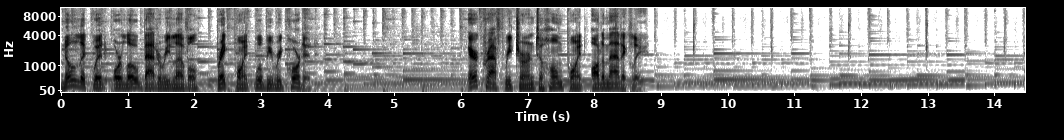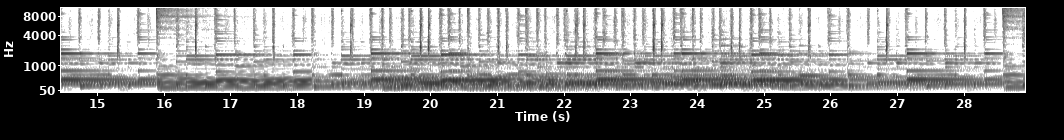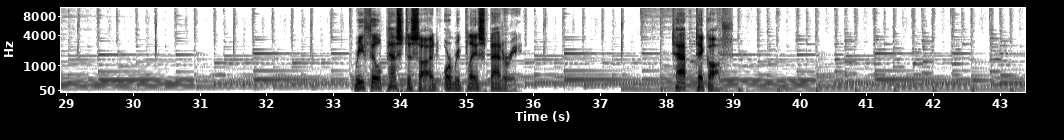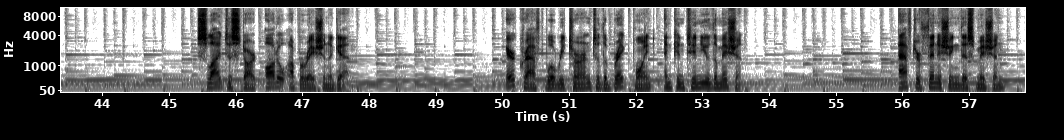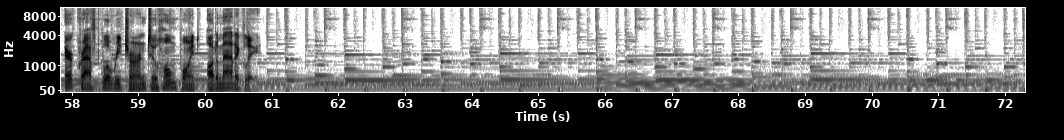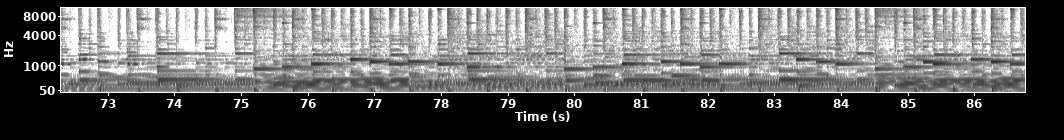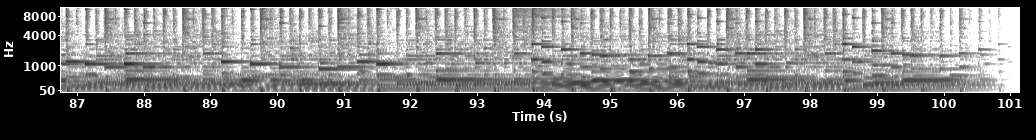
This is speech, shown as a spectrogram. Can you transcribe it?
No liquid or low battery level, breakpoint will be recorded. Aircraft return to home point automatically. Refill pesticide or replace battery. Tap takeoff. Slide to start auto operation again. Aircraft will return to the breakpoint and continue the mission. After finishing this mission, aircraft will return to home point automatically.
